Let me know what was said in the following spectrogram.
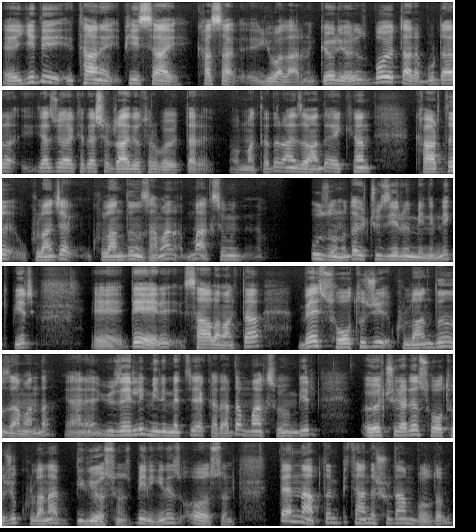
E, 7 tane PCI kasa e, yuvalarını görüyoruz. Boyutları burada yazıyor arkadaşlar radyatör boyutları olmaktadır. Aynı zamanda ekran kartı kullanacak kullandığın zaman maksimum uzunluğu da 320 milimlik bir e, değeri sağlamakta ve soğutucu kullandığın zaman da yani 150 milimetreye kadar da maksimum bir ölçülerde soğutucu kullanabiliyorsunuz. Bilginiz olsun. Ben ne yaptım? Bir tane de şuradan buldum.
